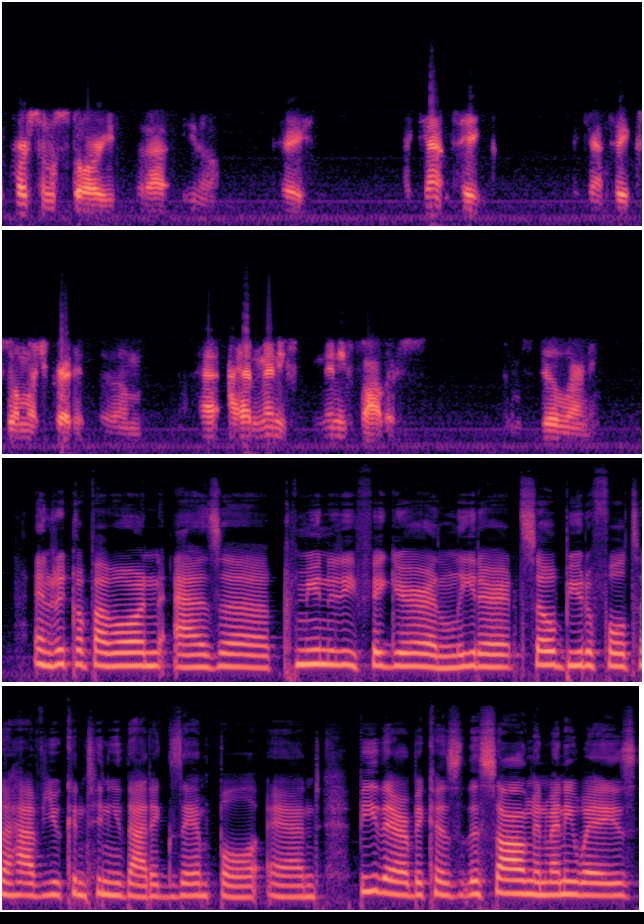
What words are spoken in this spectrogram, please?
a personal story, but I, you know, hey, I can't take I can't take so much credit. Um, I, I had many many fathers. I'm still learning. Enrico Pabon as a community figure and leader. It's so beautiful to have you continue that example and be there because this song, in many ways,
